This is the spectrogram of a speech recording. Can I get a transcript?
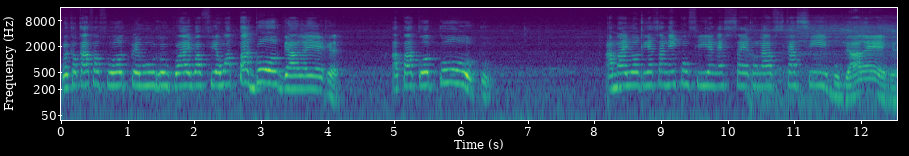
Quando eu tava voando pelo Uruguai, o avião apagou, galera. Apagou tudo. A maioria só nem confia nessas aeronaves cassivo, galera.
